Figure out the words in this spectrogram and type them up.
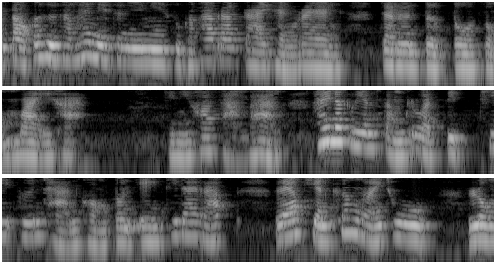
ำตอบก็คือทำให้เมธานีมีสุขภาพร่างกายแข็งแรงเจริญเติบโตสมวัยค่ะ ทีนี้ข้อ 3 บ้าง ให้นักเรียนสำรวจสิทธิพื้นฐานของตนเองที่ได้รับ แล้วเขียนเครื่องหมายถูกลง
